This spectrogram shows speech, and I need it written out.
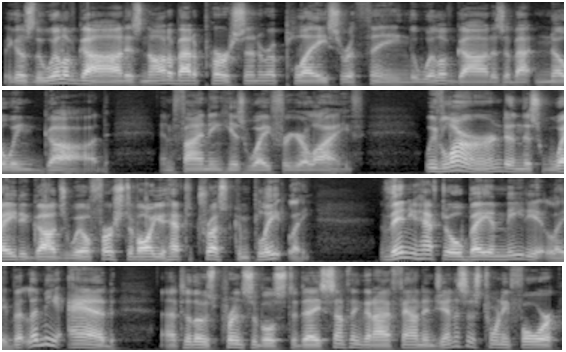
because the will of God is not about a person or a place or a thing. The will of God is about knowing God and finding His way for your life. We've learned in this way to God's will, first of all, you have to trust completely. Then you have to obey immediately. But let me add uh, to those principles today something that I found in Genesis 24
